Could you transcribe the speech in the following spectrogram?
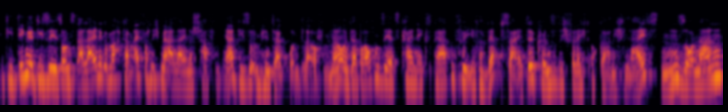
die Dinge, die sie sonst alleine gemacht haben, einfach nicht mehr alleine schaffen, ja, die so im Hintergrund laufen. Ne? Und da brauchen sie jetzt keinen Experten für ihre Webseite, können sie sich vielleicht auch gar nicht leisten, sondern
